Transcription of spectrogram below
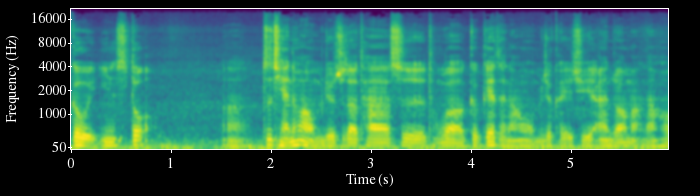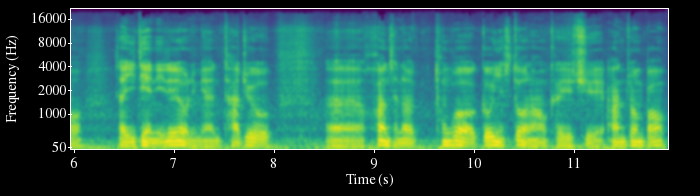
Go install，啊，之前的话我们就知道它是通过 Go get，然后我们就可以去安装嘛，然后在一点零六里面，它就呃换成了通过 Go install，然后可以去安装包。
